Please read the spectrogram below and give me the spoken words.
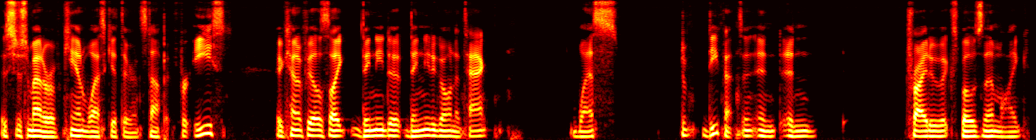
It's just a matter of can West get there and stop it. For East, it kind of feels like they need to they need to go and attack West's defense and and and try to expose them like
